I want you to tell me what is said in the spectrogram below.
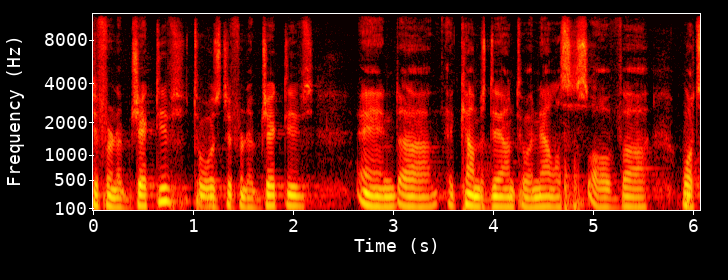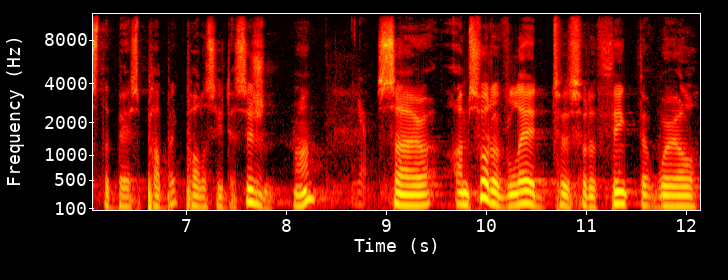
different objectives towards different objectives and uh, it comes down to analysis of uh, what's the best public policy decision, right? Yep. So I'm sort of led to sort of think that, well,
